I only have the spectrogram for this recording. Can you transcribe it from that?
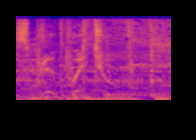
Bleu Poitou.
